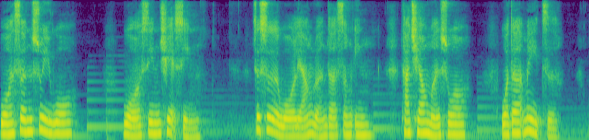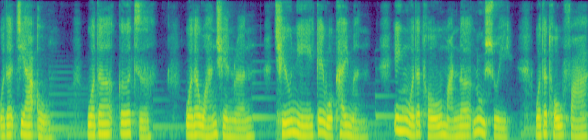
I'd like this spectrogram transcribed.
我深睡窝。我心却醒，这是我良人的声音。他敲门说：“我的妹子，我的佳偶，我的鸽子，我的完全人，求你给我开门，因我的头满了露水，我的头发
